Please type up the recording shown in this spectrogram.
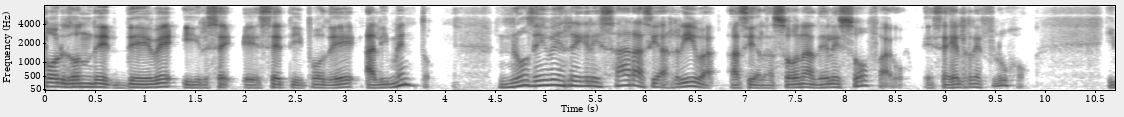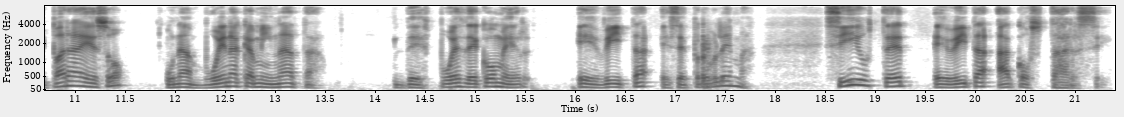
por donde debe irse ese tipo de alimento. No debe regresar hacia arriba, hacia la zona del esófago. Ese es el reflujo. Y para eso, una buena caminata después de comer evita ese problema. Si usted evita acostarse.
